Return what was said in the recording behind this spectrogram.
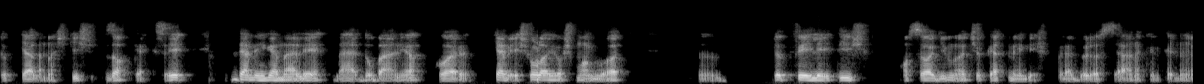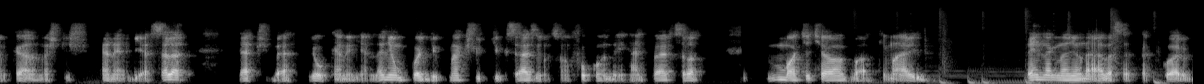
tök kellemes kis zakkekszé, de még emellé lehet dobálni akkor kevés olajos magot, többfélét is, aszalgyümölcsöket még, és akkor ebből összeáll nekünk egy nagyon kellemes kis energiaszelet. Tepsibe jó keményen lenyomkodjuk, megsütjük 180 fokon néhány perc alatt, vagy hogyha valaki már így tényleg nagyon elveszett, akkor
